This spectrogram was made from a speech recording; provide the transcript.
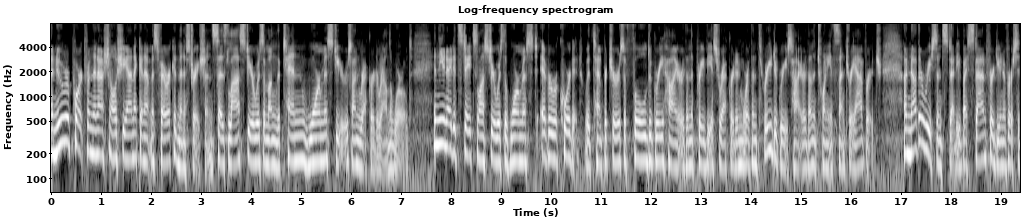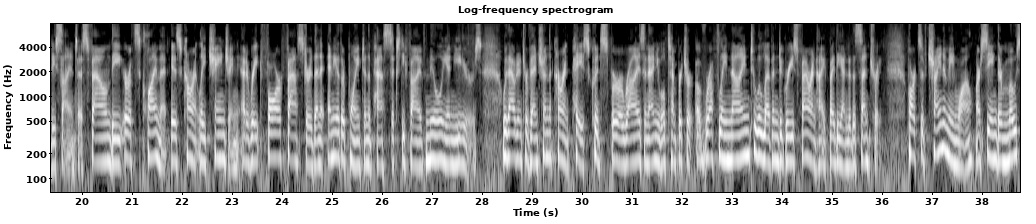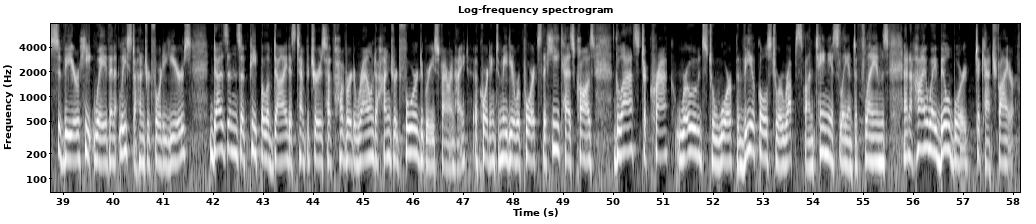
A new report from the National Oceanic and Atmospheric Administration says last year was among the 10 warmest years on record around the world. In the United States, last year was the warmest ever recorded, with temperatures a full degree higher than the previous record and more than three degrees higher than the 20th century average. Another recent study by Stanford University scientists found the Earth's climate is currently changing at a rate far faster than at any other point in the past 65 million years. Without intervention, the current pace could spur a rise in annual temperature of roughly 9 to 11 degrees Fahrenheit by the end of the century. Parts of China, meanwhile, are seeing their most severe heat wave in at least 140 years. Dozens of people have died as temperatures have hovered around 104 degrees Fahrenheit. According to media reports, the heat has caused glass to crack, roads to warp, vehicles to erupt spontaneously into flames, and a highway billboard to catch fire.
